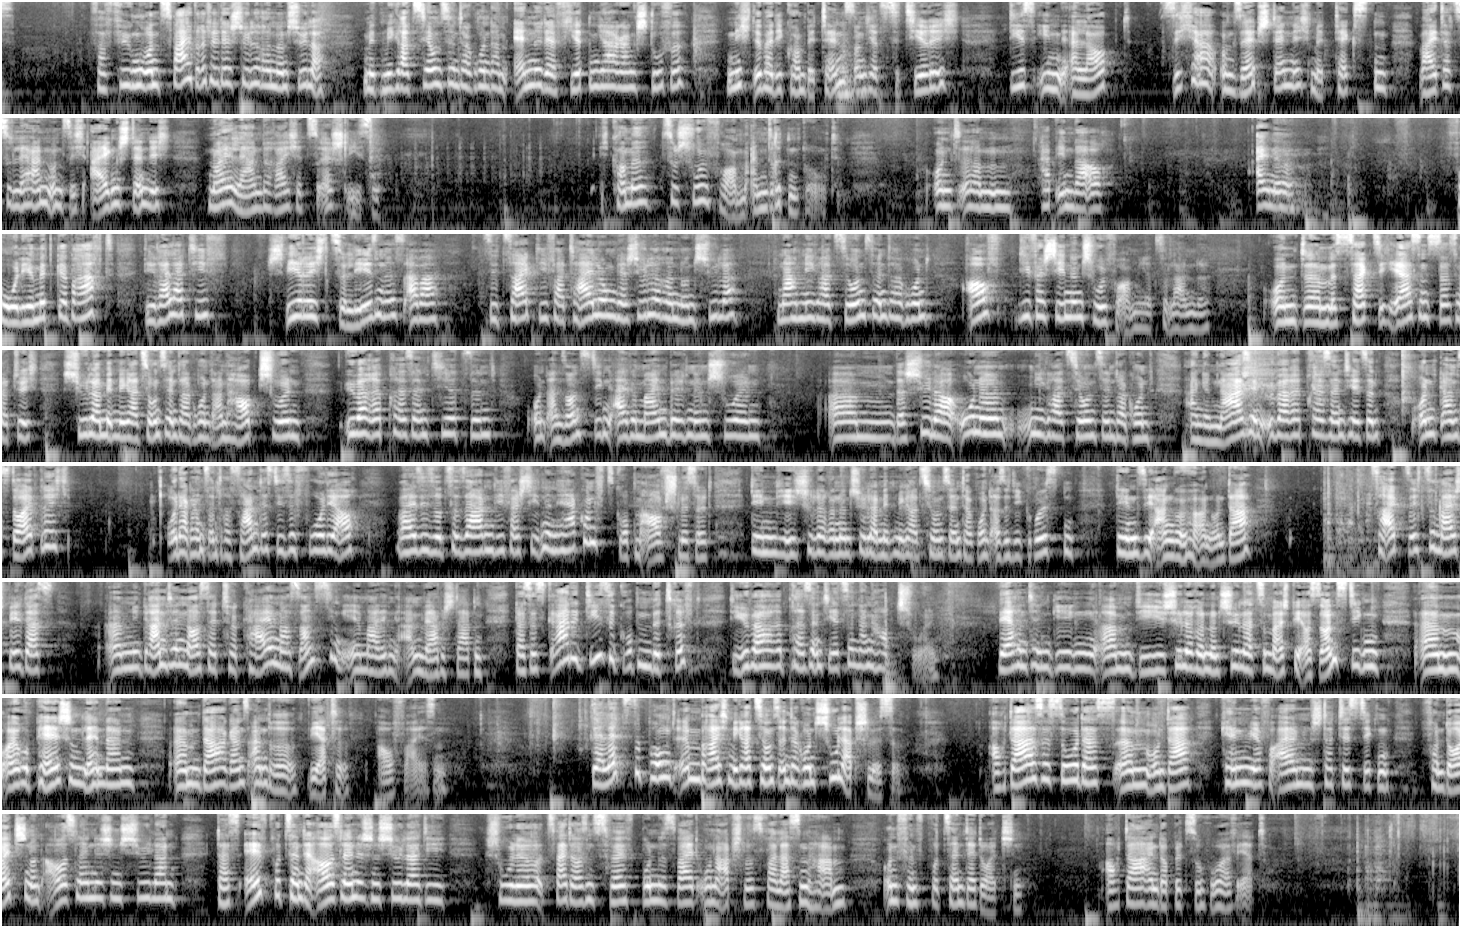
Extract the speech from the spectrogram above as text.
verfügen rund zwei Drittel der Schülerinnen und Schüler mit Migrationshintergrund am Ende der vierten Jahrgangsstufe nicht über die Kompetenz, und jetzt zitiere ich, die es ihnen erlaubt, sicher und selbstständig mit Texten weiterzulernen und sich eigenständig neue Lernbereiche zu erschließen. Ich komme zu Schulformen, einem dritten Punkt. Und ähm, habe Ihnen da auch eine Folie mitgebracht, die relativ schwierig zu lesen ist, aber sie zeigt die Verteilung der Schülerinnen und Schüler nach Migrationshintergrund auf die verschiedenen Schulformen hierzulande. Und ähm, es zeigt sich erstens, dass natürlich Schüler mit Migrationshintergrund an Hauptschulen überrepräsentiert sind und an sonstigen allgemeinbildenden Schulen, ähm, dass Schüler ohne Migrationshintergrund an Gymnasien überrepräsentiert sind und ganz deutlich oder ganz interessant ist diese Folie auch, weil sie sozusagen die verschiedenen Herkunftsgruppen aufschlüsselt, denen die Schülerinnen und Schüler mit Migrationshintergrund, also die größten, denen sie angehören. Und da zeigt sich zum Beispiel, dass äh, Migrantinnen aus der Türkei und aus sonstigen ehemaligen Anwerbestaaten, dass es gerade diese Gruppen betrifft, die überrepräsentiert sind an Hauptschulen. Während hingegen ähm, die Schülerinnen und Schüler zum Beispiel aus sonstigen ähm, europäischen Ländern ähm, da ganz andere Werte aufweisen. Der letzte Punkt im Bereich Migrationshintergrund Schulabschlüsse. Auch da ist es so, dass, ähm, und da kennen wir vor allem Statistiken von deutschen und ausländischen Schülern, dass 11 Prozent der ausländischen Schüler die Schule 2012 bundesweit ohne Abschluss verlassen haben und 5 Prozent der Deutschen. Auch da ein doppelt so hoher Wert.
